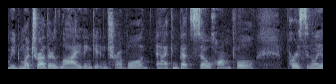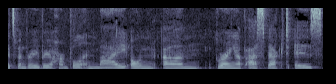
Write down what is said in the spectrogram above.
we'd much rather lie than get in trouble. And I think that's so harmful. Personally, it's been very, very harmful in my own um, growing up aspect is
